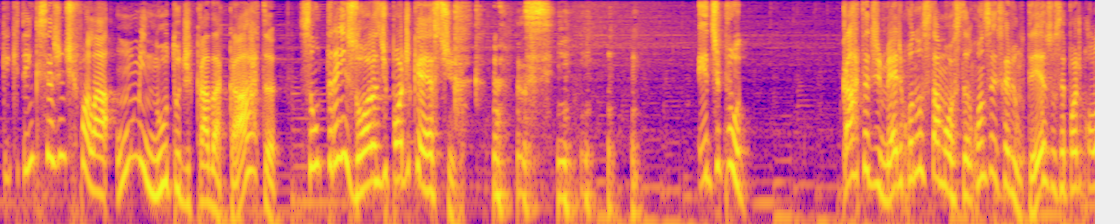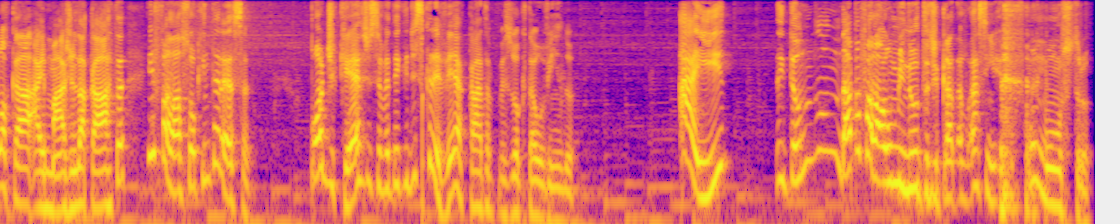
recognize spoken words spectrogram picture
O que, que, tem que se a gente falar um minuto de cada carta, são três horas de podcast. Sim. E tipo, carta de médio, quando você tá mostrando, quando você escreve um texto, você pode colocar a imagem da carta e falar só o que interessa. Podcast, você vai ter que descrever a carta pra pessoa que tá ouvindo. Aí então não dá pra falar um minuto de cada. Assim, ficou um monstro.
